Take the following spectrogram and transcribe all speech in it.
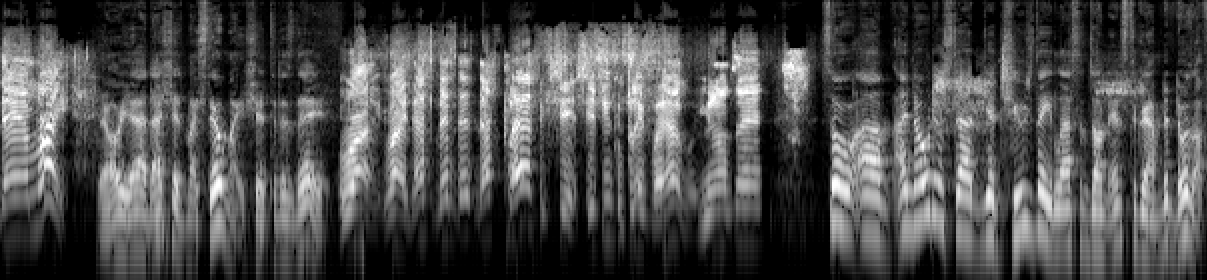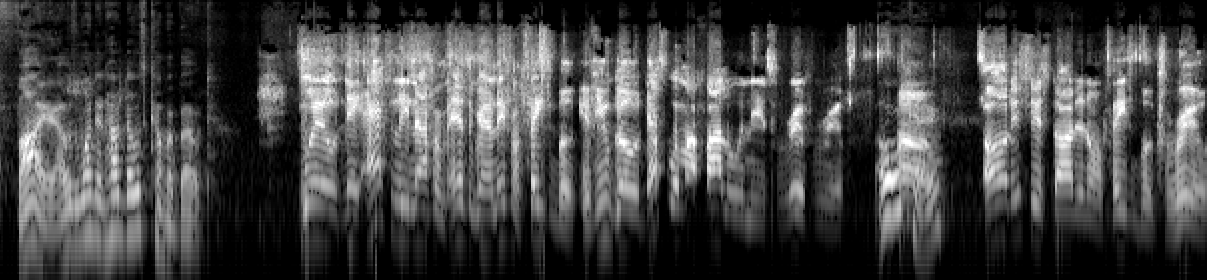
damn right. Oh yeah, that shit's my still my shit to this day. Right, right. That's that, that that's classic shit. Shit you can play forever. You know what I'm saying? So, um, I noticed that your Tuesday lessons on Instagram, th- those are fire. I was wondering how those come about. Well, they actually not from Instagram. They from Facebook. If you go, that's where my following is for real, for real. Oh, okay. Um, all this shit started on Facebook for real.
